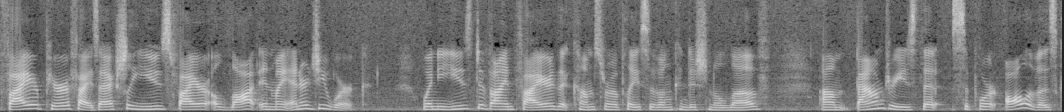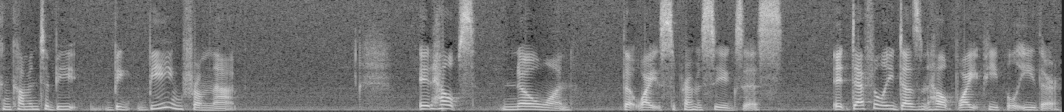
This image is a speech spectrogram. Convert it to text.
Fire purifies. I actually use fire a lot in my energy work. When you use divine fire that comes from a place of unconditional love, um, boundaries that support all of us can come into be, be, being from that. It helps no one that white supremacy exists. It definitely doesn't help white people either.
